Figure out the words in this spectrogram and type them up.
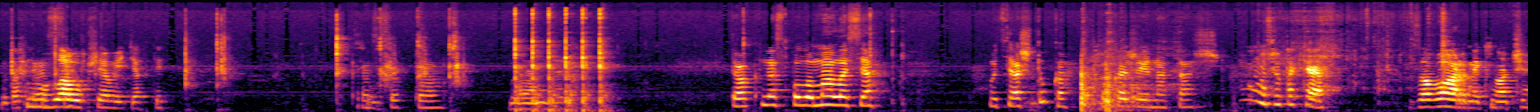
Ну так не могла взагалі витягти Красота. блендер. Так, у нас поламалася оця штука. Покажи, Наташ. Ну, ось отаке. Заварник, наче.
